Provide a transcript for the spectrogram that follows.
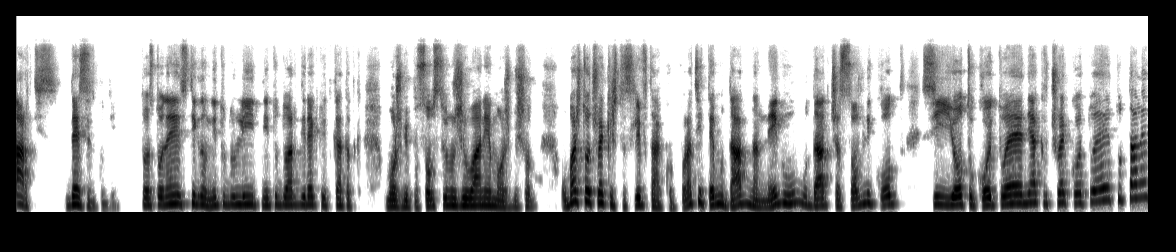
artist 10 години. Тоест, той не е стигнал нито до лид, нито до арт директор и така нататък. Може би по собствено желание, може би, защото... Обаче този човек е щастлив в тази корпорация и те му дадат на него, му дадат часовник от CEO-то, който е някакъв човек, който е тотален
